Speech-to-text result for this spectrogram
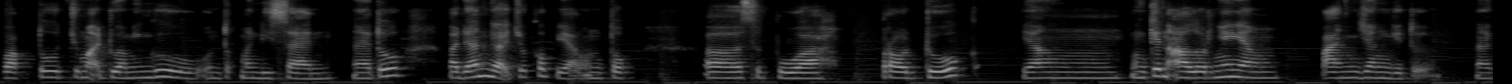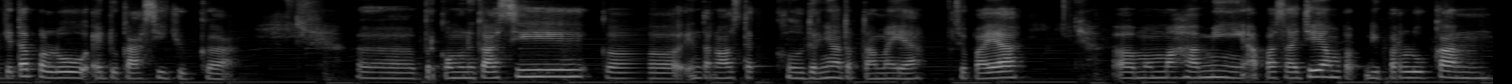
waktu cuma dua minggu untuk mendesain. Nah itu padahal nggak cukup ya untuk uh, sebuah produk yang mungkin alurnya yang panjang gitu. Nah kita perlu edukasi juga uh, berkomunikasi ke internal stakeholdernya terutama ya supaya uh, memahami apa saja yang diperlukan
